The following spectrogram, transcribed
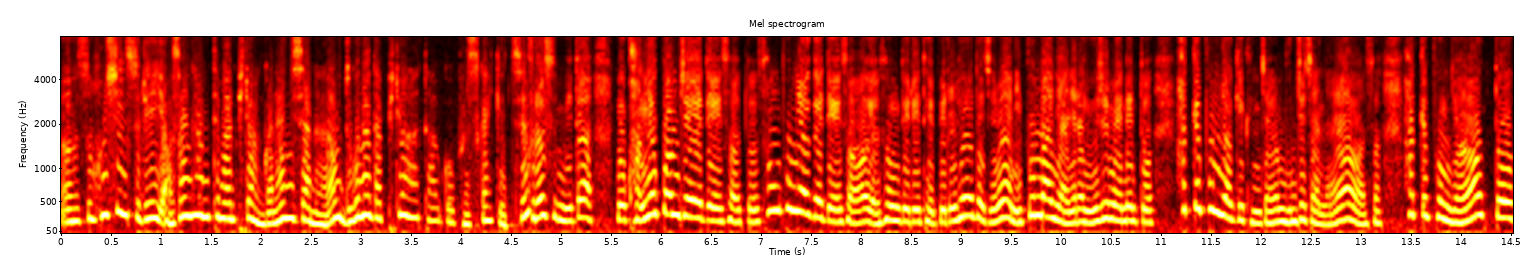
어, 호신술이 여성한테만 필요한 건 아니잖아요. 누구나 다 필요하다고 볼 수가 있겠죠? 그렇습니다. 뭐 강력 범죄에 대해서 또 성폭력에 대해서 여성들이 대비를 해야 되지만 이뿐만이 아니라 요즘에는 또 학교 폭력이 굉장한 문제잖아요. 그래서 학교 폭력 또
